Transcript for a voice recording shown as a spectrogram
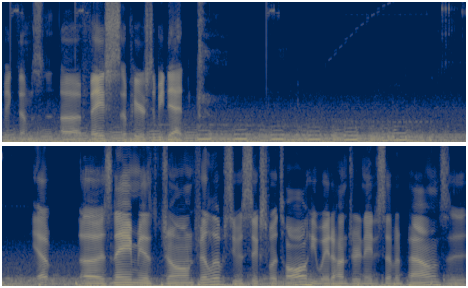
Victim's uh, face appears to be dead. Uh, his name is John Phillips. He was six foot tall. He weighed 187 pounds. Uh, he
